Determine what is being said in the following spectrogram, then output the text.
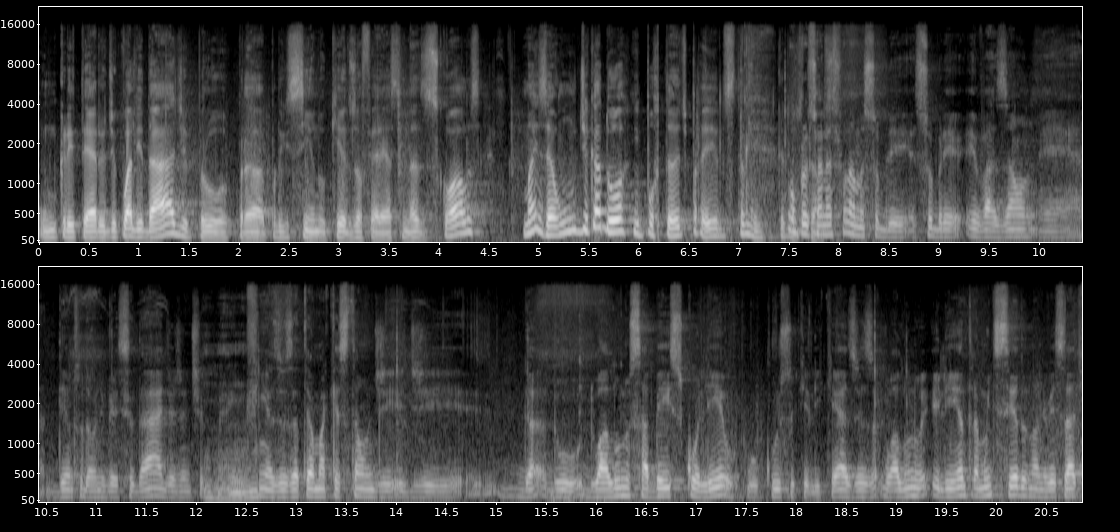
um critério de qualidade para o ensino que eles oferecem nas escolas, mas é um indicador importante para eles também. Bom, professor, nós falamos sobre, sobre evasão é, dentro da universidade, a gente, uhum. enfim, às vezes até uma questão de, de da, do, do, aluno saber escolher o, o, curso que ele quer, às vezes o aluno ele entra muito cedo na universidade.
